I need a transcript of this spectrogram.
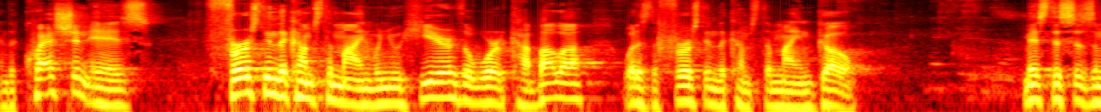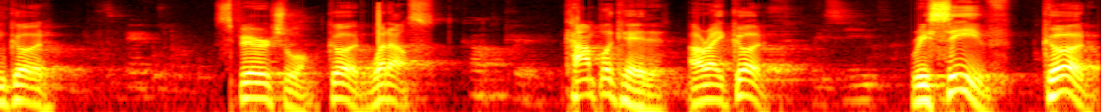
And the question is first thing that comes to mind when you hear the word Kabbalah, what is the first thing that comes to mind? Go. Mysticism, good. Spiritual. Good. What else? Complicated. Complicated. All right, good. Receive. Receive, good.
